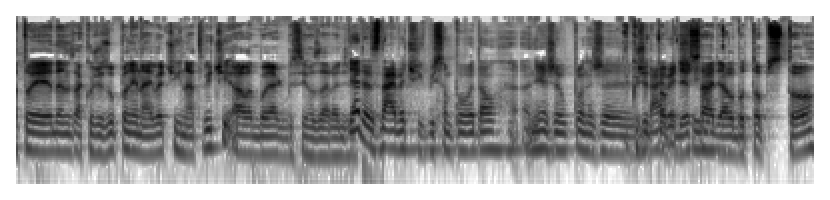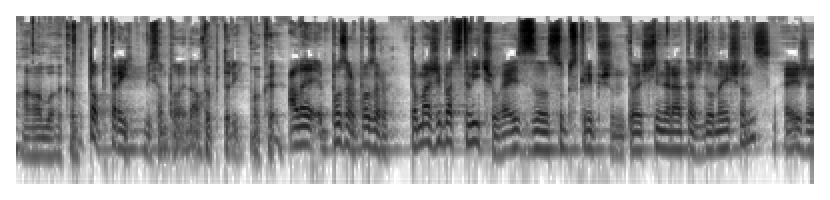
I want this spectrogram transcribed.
A to je jeden z akože z úplne najväčších na Twitchi, alebo jak by si ho zaradil? Jeden z najväčších by som povedal. Nie, že úplne, že akože najväčší. top 10 alebo top 100, alebo ako? Top 3 by som povedal. Top 3, OK. Ale pozor, pozor, to máš iba z Twitchu, hej, z subscription. To ešte nerátaš donations, hej, že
